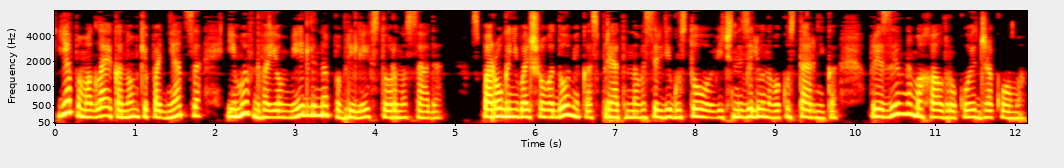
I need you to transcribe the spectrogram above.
Я помогла экономке подняться, и мы вдвоем медленно побрели в сторону сада. С порога небольшого домика, спрятанного среди густого вечно зеленого кустарника, призывно махал рукой Джакома.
